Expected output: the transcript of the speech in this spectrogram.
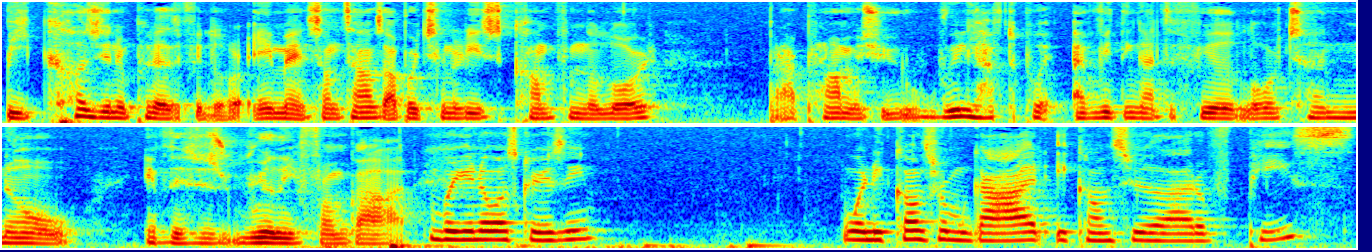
Because you didn't put it at the feet of the Lord. Amen. Sometimes opportunities come from the Lord But I promise you, you really have to put everything at the feet of the Lord to know if this is really from God. But you know what's crazy? When it comes from God, it comes with a lot of peace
